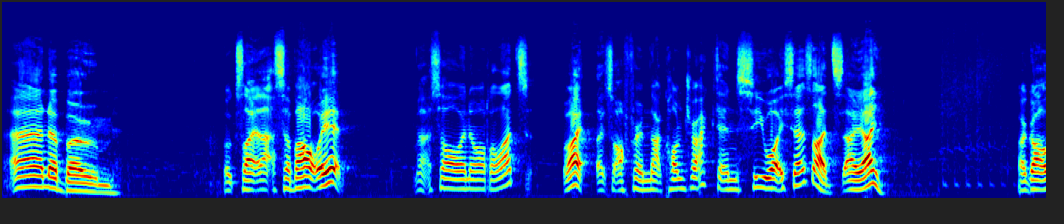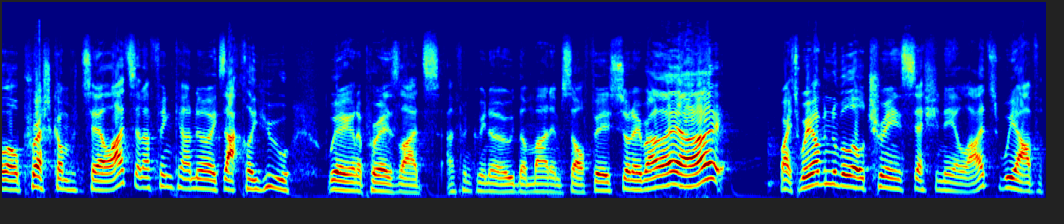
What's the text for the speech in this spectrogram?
And a boom. Looks like that's about it. That's all in order, lads. Right, let's offer him that contract and see what he says, lads. Aye, aye. I got a little press conference here, lads, and I think I know exactly who we're going to praise, lads. I think we know who the man himself is. Sonny Bradley, aye? Right, so we have another little training session here, lads. We have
